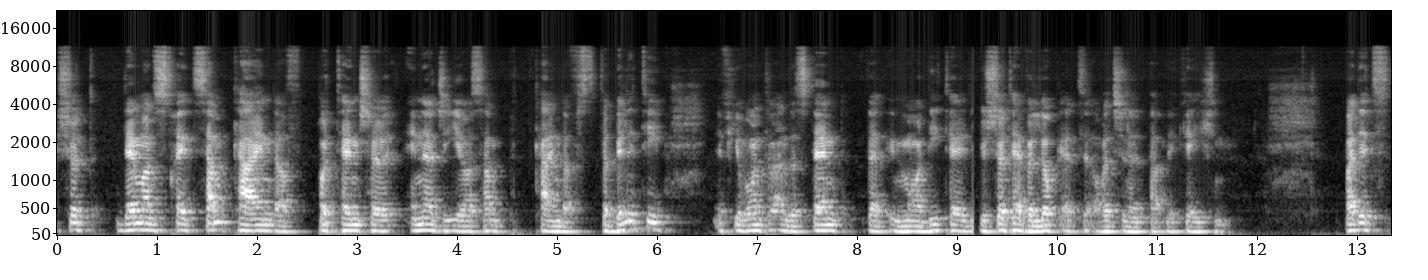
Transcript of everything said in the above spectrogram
should demonstrate some kind of potential energy or some kind of stability. If you want to understand that in more detail, you should have a look at the original publication. But it's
